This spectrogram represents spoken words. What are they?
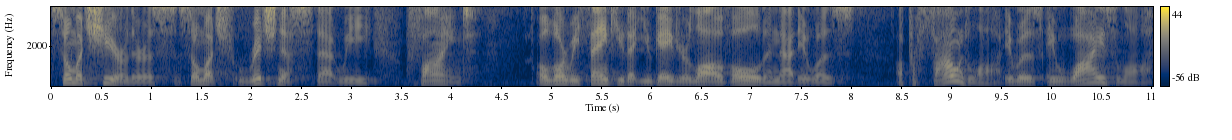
so much here. There is so much richness that we find. Oh Lord, we thank you that you gave your law of old and that it was a profound law. It was a wise law.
